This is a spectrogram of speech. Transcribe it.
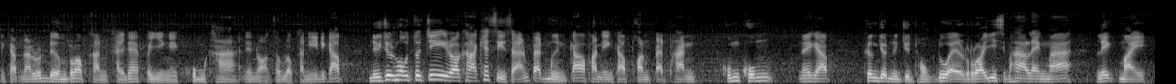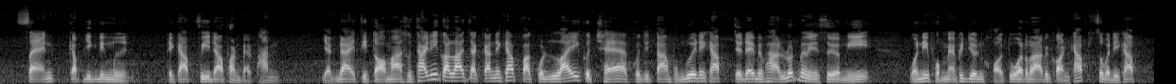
นะครับนะรถเดิมรอบคัน ใครได้ไปยังไงคุ้มค่าแน่นอนสำหรับคันนี้นะครับ 1.6ตัว G ราคาแค่ 489,000 เองครับ ผ่อน 8,000 คุ้มๆนะครับ รื่องยนต์ 1.6 ด้วย 125 แรงม้า เลขไม่แสนกับยิง10,000นะครับ ฟรีดาวผ่อน 8,000 อยากได้ติดต่อมา สุดท้ายนี้ก่อนลาจากกันนะครับ ฝากกดไลค์ กดแชร์ กดติดตามผมด้วยนะครับ จะได้ไม่พลาดรถใหม่ๆเซอร์แบบนี้ วันนี้ผมแมนพิยนต์ขอตัวลาไปก่อนครับ สวัสดีครับ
